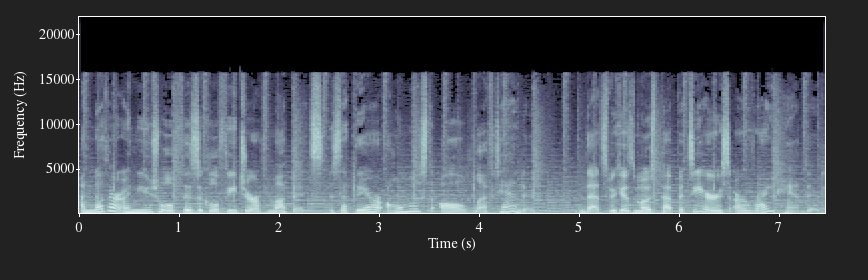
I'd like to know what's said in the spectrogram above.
Another unusual physical feature of Muppets is that they are almost all left handed. That's because most puppeteers are right handed,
